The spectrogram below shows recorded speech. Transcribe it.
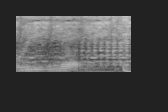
RT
